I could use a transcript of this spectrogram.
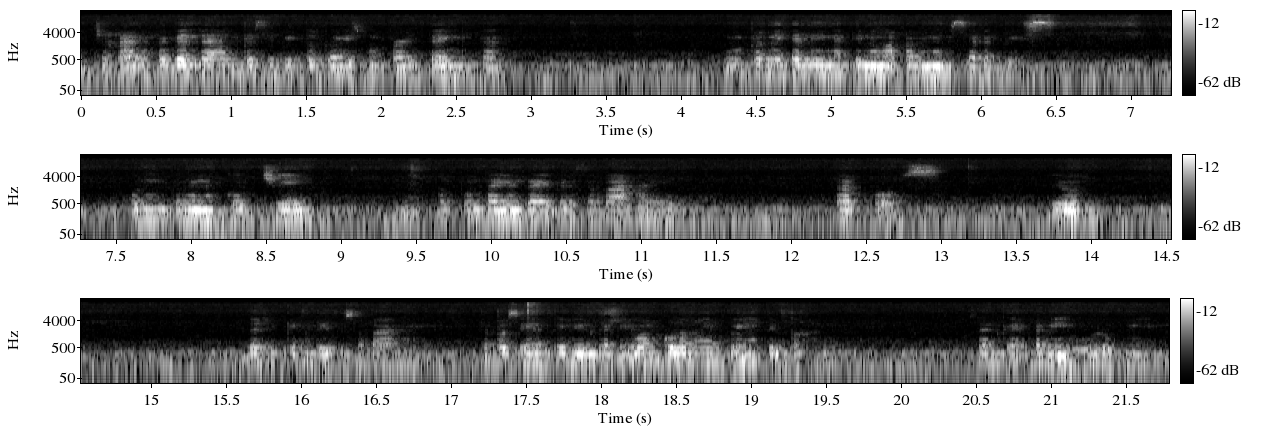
At saka ang kagandahan kasi dito guys, mag part-time ka. Kung kami kanina, kinuha kami ng service. Kunin kami ng kotse. Pagpunta yung driver sa bahay. Tapos, yun. Dali kami dito sa bahay. Tapos, ihatid din kami. Iwan ko lang ngayon kung ihatid pa kami. Saan kaya kami ihulog ngayon.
